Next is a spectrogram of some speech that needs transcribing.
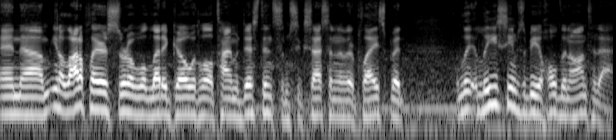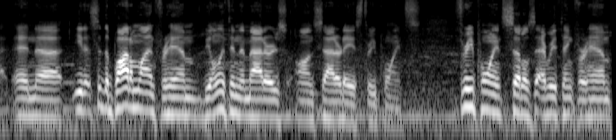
And, um, you know, a lot of players sort of will let it go with a little time and distance, some success in another place, but Lee Lee seems to be holding on to that. And, uh, you know, so the bottom line for him, the only thing that matters on Saturday is three points. Three points settles everything for him.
